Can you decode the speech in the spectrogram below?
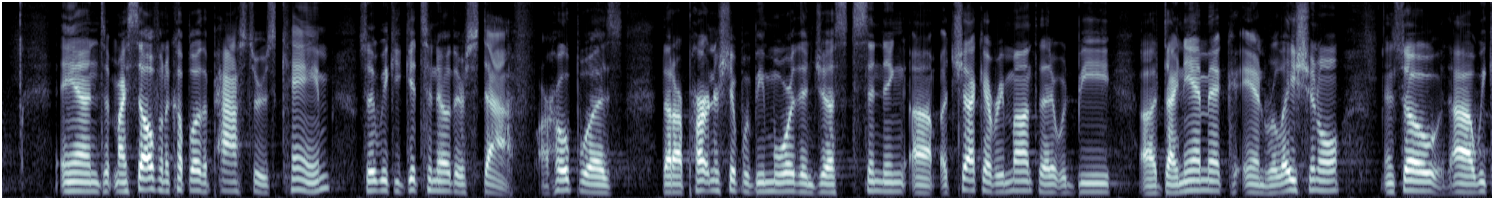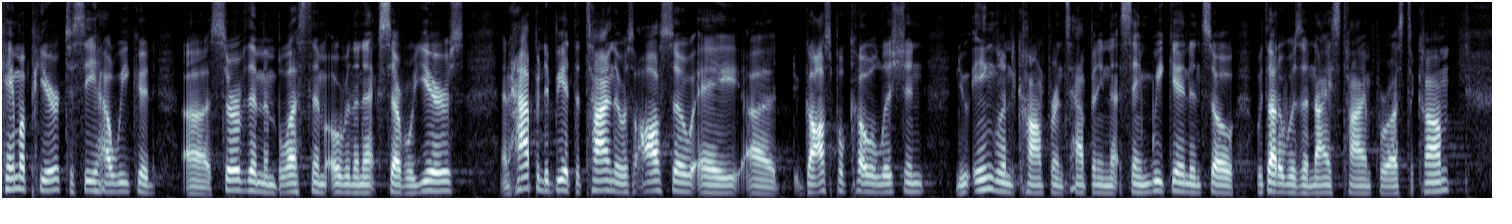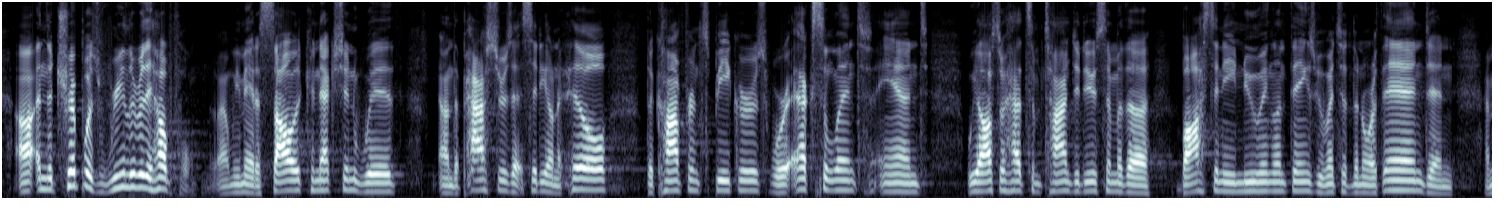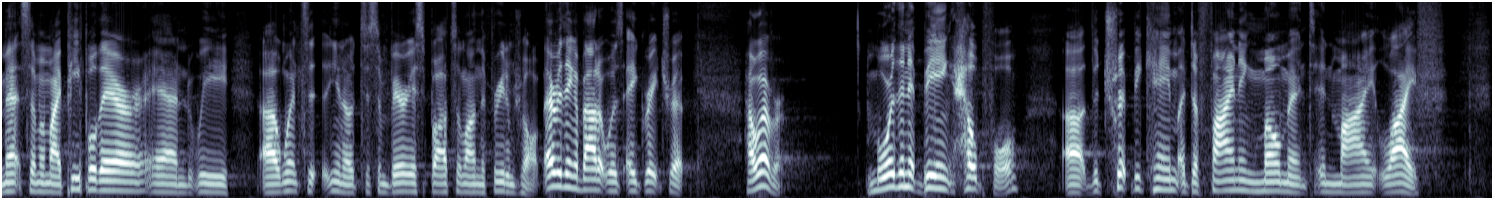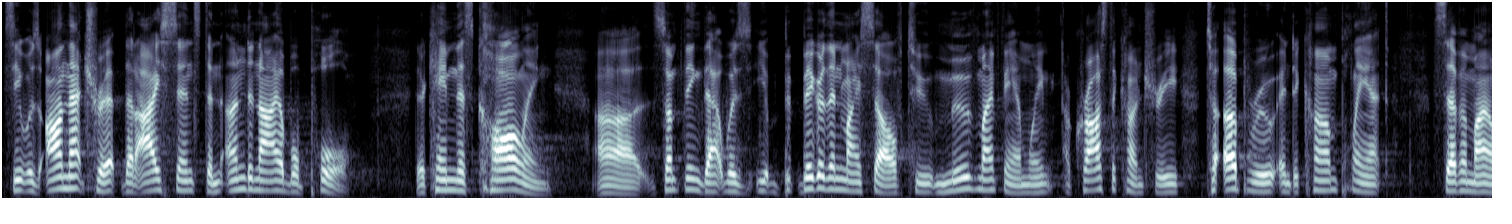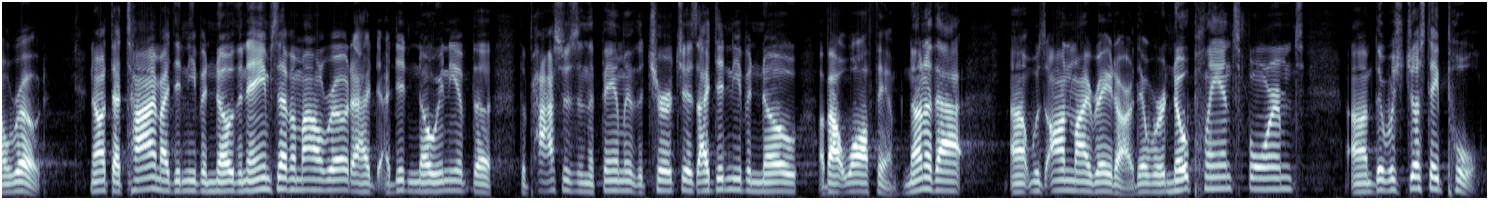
And myself and a couple other pastors came so that we could get to know their staff. Our hope was that our partnership would be more than just sending uh, a check every month, that it would be uh, dynamic and relational. And so uh, we came up here to see how we could uh, serve them and bless them over the next several years. And happened to be at the time there was also a uh, Gospel Coalition New England conference happening that same weekend. And so we thought it was a nice time for us to come. Uh, and the trip was really, really helpful. we made a solid connection with um, the pastors at City on a Hill. The conference speakers were excellent, and we also had some time to do some of the Bostony, New England things. We went to the North End, and I met some of my people there, and we uh, went to you know to some various spots along the Freedom Trail. Everything about it was a great trip. However, more than it being helpful, uh, the trip became a defining moment in my life. See, it was on that trip that I sensed an undeniable pull. There came this calling uh, something that was b- bigger than myself to move my family across the country to uproot and to come plant Seven Mile Road. Now, at that time, I didn't even know the name Seven Mile Road. I, I didn't know any of the, the pastors in the family of the churches. I didn't even know about Waltham. None of that uh, was on my radar. There were no plans formed. Um, there was just a pull,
